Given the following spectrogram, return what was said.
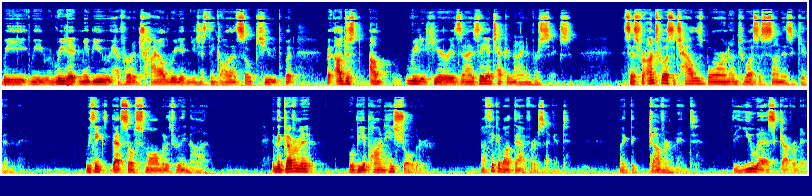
we we read it. Maybe you have heard a child read it, and you just think, "Oh, that's so cute." But but I'll just I'll read it here. It's in Isaiah chapter nine and verse six. It says, "For unto us a child is born, unto us a son is given." We think that's so small, but it's really not. And the government will be upon his shoulder. Now think about that for a second. Like the government the U.S. government,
